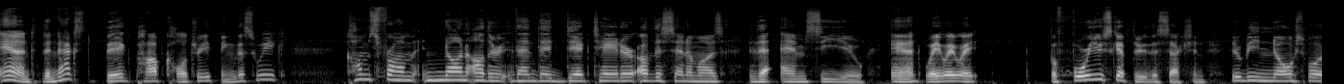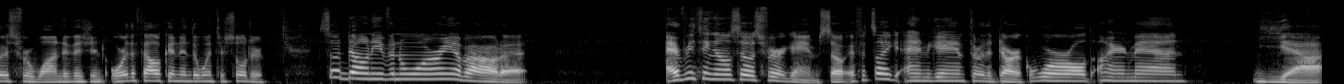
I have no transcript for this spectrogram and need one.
And the next big pop culture thing this week comes from none other than the dictator of the cinemas, the MCU. And wait, wait, wait. Before you skip through this section, there will be no spoilers for WandaVision or The Falcon and the Winter Soldier. So don't even worry about it. Everything else though is fair game. So if it's like Endgame, Thor the Dark World, Iron Man, yeah,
